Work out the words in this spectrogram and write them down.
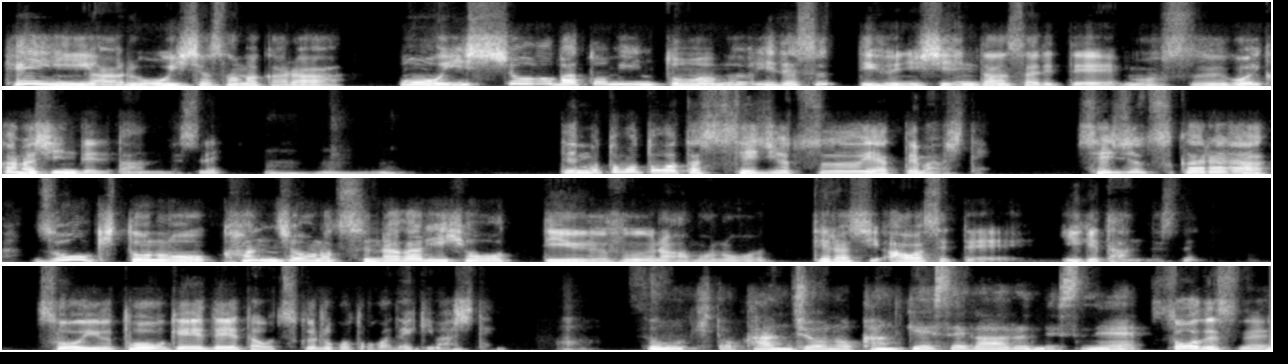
権威あるお医者様から、もう一生バドミントンは無理ですっていうふうに診断されて、もうすごい悲しんでたんですね。うんうんうん。で、もともと私施術やってまして、施術から臓器との感情のつながり表っていうふうなものを照らし合わせていけたんですね。そういう統計データを作ることができまして。あ、臓器と感情の関係性があるんですね。うそうですね。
